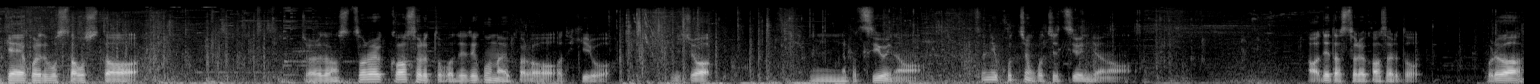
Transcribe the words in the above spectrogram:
ッケー、これでボス倒した。じゃあ、あれだな、ストライカーサルトが出てこないから、できるわ。こんにちは。うん、やっぱ強いな。普通にこっちもこっちで強いんだよな。あ、出た、ストライカーサルト。これは、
